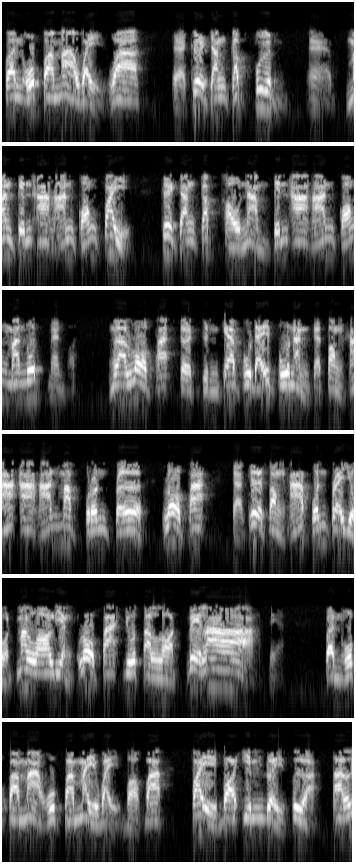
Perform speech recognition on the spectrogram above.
เพิ่นอุปมาไว้ว่าแต่คือจังกับฟืนเอ่อมันเป็นอาหารของไฟคือจังกับเข้าน้ำเป็นอาหารของมนุษย์แม่นบ่ เมื่อโลภะเกิดขึ้นแก่ผู้ใดผู้นั้นก็ต้องหาอาหารมาปรนเปรอโลภะก็คือต้องหาผลประโยชน์มารอเลี้ยงโลภะอยู่ตลอดเวลา เนี่ยเป็นอุปมาอุปไมยไหวบอกว่า ไฟบ่อิ่มด้วยเสื้อทะเล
